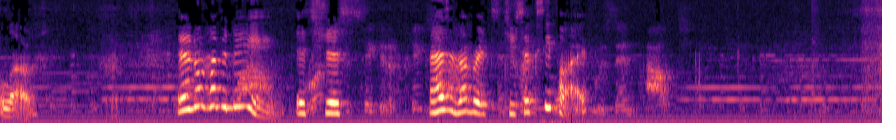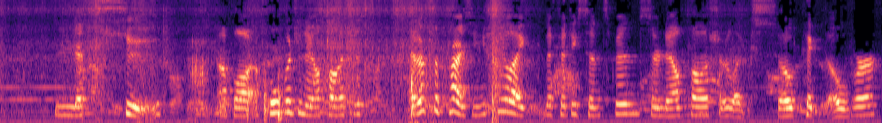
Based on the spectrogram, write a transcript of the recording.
Love. And I don't have a name. It's just it has a number. It's 265. Let's see. I bought a whole bunch of nail polishes. And I'm surprised. Usually, like, the 50 cent spins, their nail polish are, like, so picked over.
